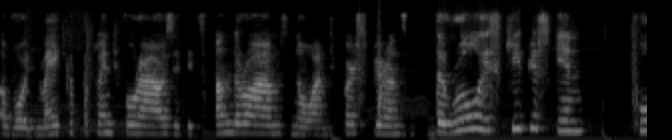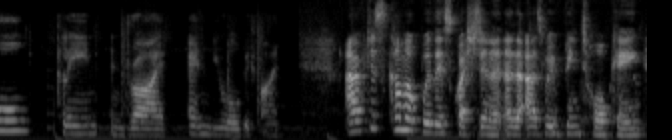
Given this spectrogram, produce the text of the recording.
avoid makeup for 24 hours. If it's underarms, no antiperspirants. The rule is keep your skin cool, clean, and dry, and you will be fine. I've just come up with this question as we've been talking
